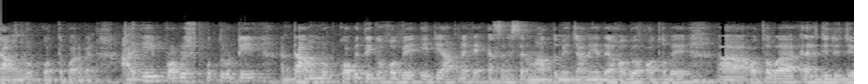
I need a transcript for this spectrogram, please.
ডাউনলোড করতে পারবেন। আর এই প্রবেশপত্রটি ডাউনলোড কবে থেকে হবে, এটি আপনাকে এস এম এর মাধ্যমে জানিয়ে দেওয়া হবে অথবা অথবা এলজিডির যে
